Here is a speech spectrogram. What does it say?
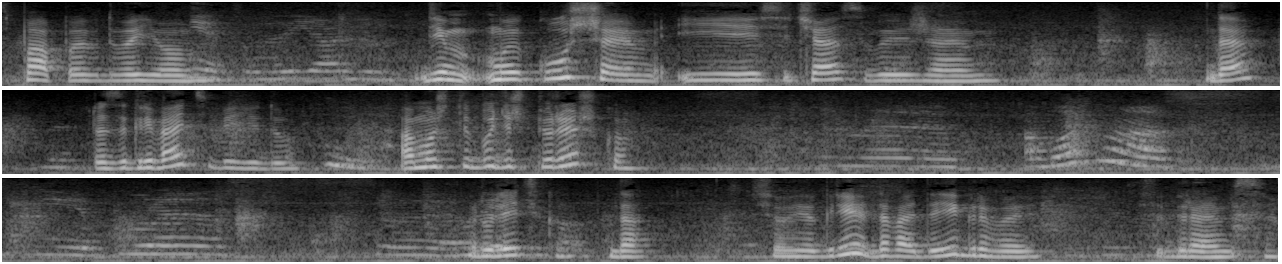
с папой вдвоем. Нет, я Дим, мы кушаем и сейчас выезжаем. Да? да. Разогревать тебе еду? А может ты будешь пюрешку? Э, а можно с, пюре с э, рулетиком? Да. Все, я грею. Давай, доигрывай. Собираемся.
